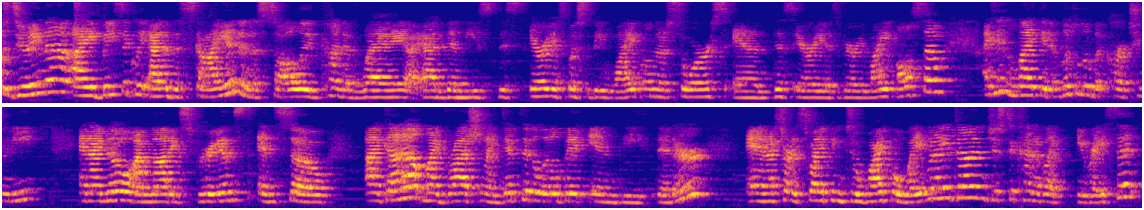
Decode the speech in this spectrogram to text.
Was doing that, I basically added the sky in in a solid kind of way. I added in these, this area is supposed to be white on their source and this area is very light also. I didn't like it, it looked a little bit cartoony and I know I'm not experienced and so I got out my brush and I dipped it a little bit in the thinner and I started swiping to wipe away what I had done just to kind of like erase it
